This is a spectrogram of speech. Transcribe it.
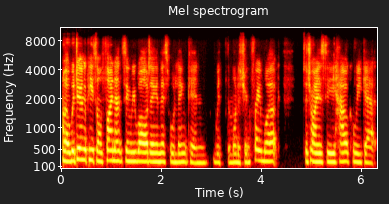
Uh, we're doing a piece on financing rewilding and this will link in with the monitoring framework to try and see how can we get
